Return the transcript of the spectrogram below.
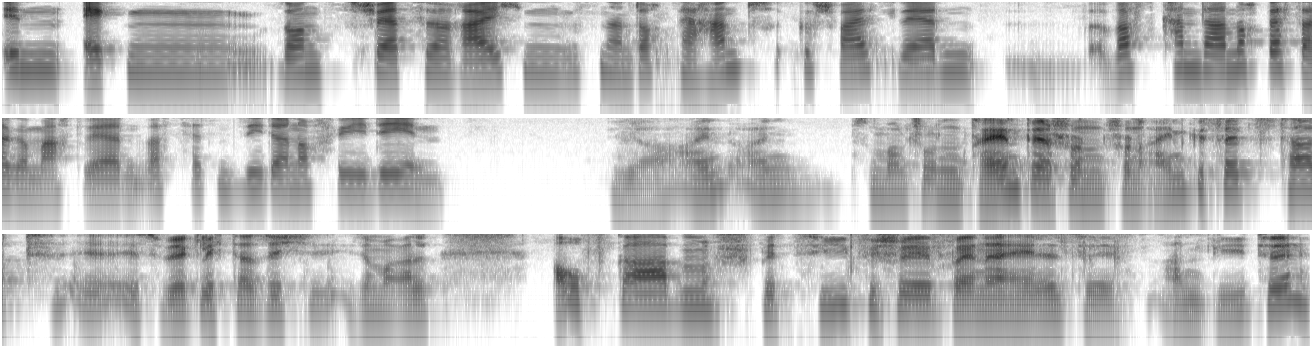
in Ecken sonst schwer zu erreichen, müssen dann doch per Hand geschweißt werden. Was kann da noch besser gemacht werden? Was hätten Sie da noch für Ideen? Ja, ein, ein, mal schon ein Trend, der schon, schon eingesetzt hat, äh, ist wirklich, dass ich, ich sag mal, aufgabenspezifische Brennerhälse anbiete.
